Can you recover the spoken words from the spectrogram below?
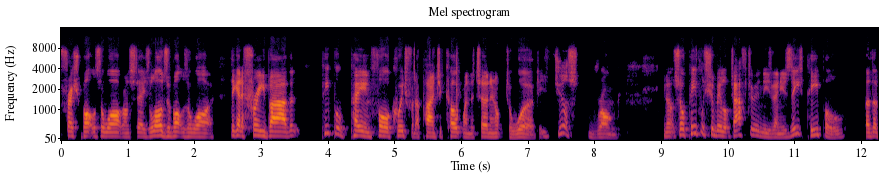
fresh bottles of water on stage, loads of bottles of water. They get a free bar. That people paying four quid for a pint of coke when they're turning up to work is just wrong. You know, so people should be looked after in these venues. These people are the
